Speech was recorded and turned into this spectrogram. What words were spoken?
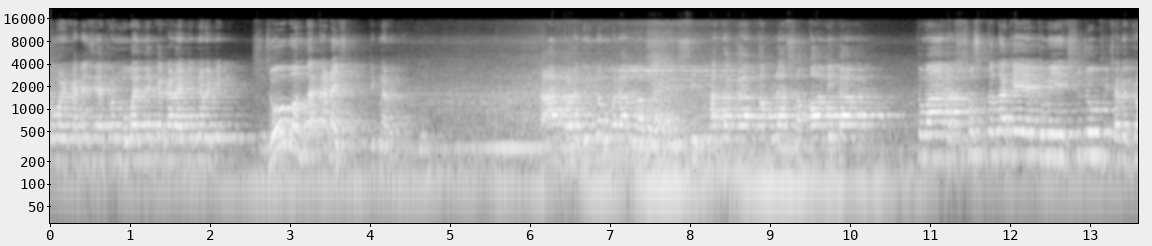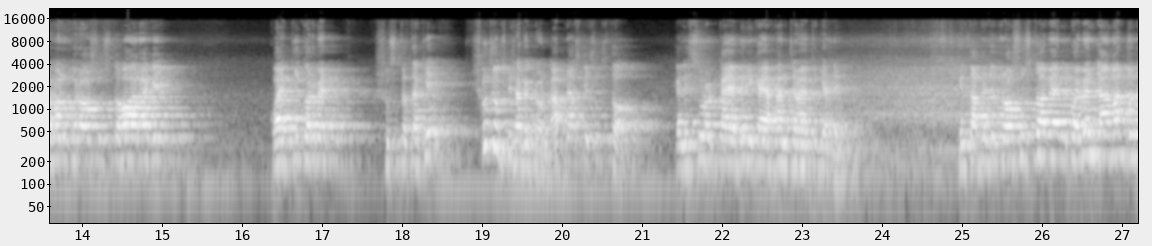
সময় কাটাইছে, এখন মোবাইল দেখে কাটায়, ঠিক না বেঠিক যৌবন তার কাটাইছে, ঠিক না বেঠিক তারপরে দুই নম্বরে আল্লাহ বলে সাকালিকা। তোমার সুস্থতাকে তুমি সুযোগ হিসাবে গ্রহণ করো অসুস্থ হওয়ার আগে। কয়েক কি করবেন? সুস্থতাকে সুযোগ হিসাবে গ্রহণ আপনি আজকে সুস্থ, খালি সুরট কায়া বিড়ি কায়া পাঞ্চা হয়ে তো গেলেন কিন্তু আপনি যখন অসুস্থ হবেন, কইবেন যে, আমার জন্য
